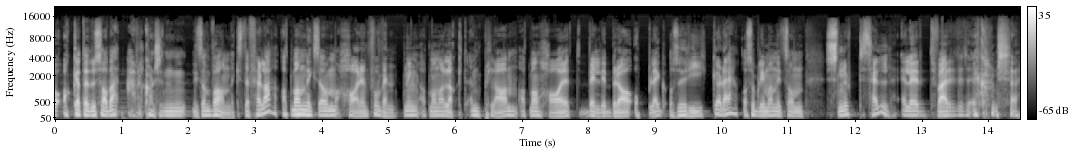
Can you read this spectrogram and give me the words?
Og akkurat det du sa der, er vel kanskje den liksom vanligste fella? At man liksom har en forventning, at man har lagt en plan, at man har et veldig bra opplegg, og så ryker det. Og så blir man litt sånn snurt selv, eller tverr, kanskje.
